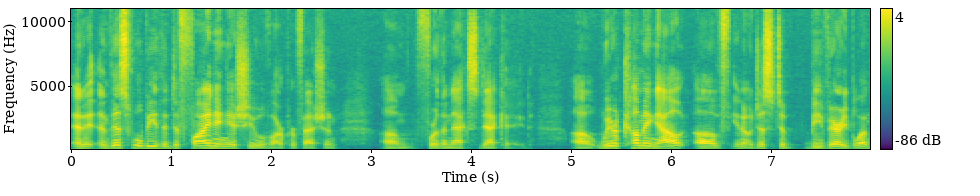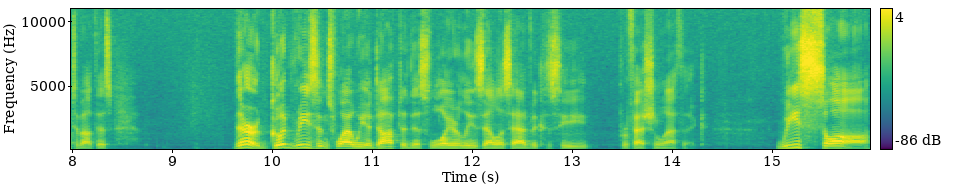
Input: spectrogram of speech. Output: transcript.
And, it, and this will be the defining issue of our profession um, for the next decade. Uh, we're coming out of, you know, just to be very blunt about this, there are good reasons why we adopted this lawyerly, zealous advocacy professional ethic. We saw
